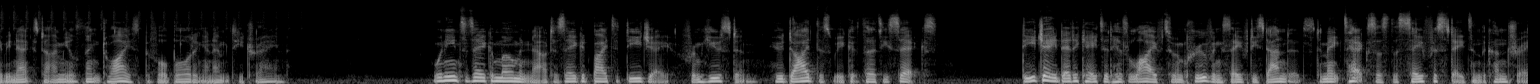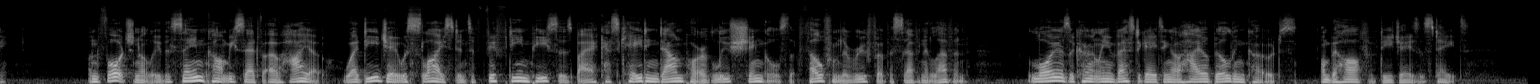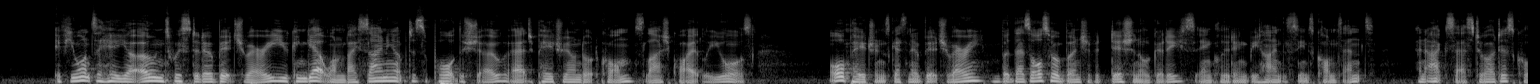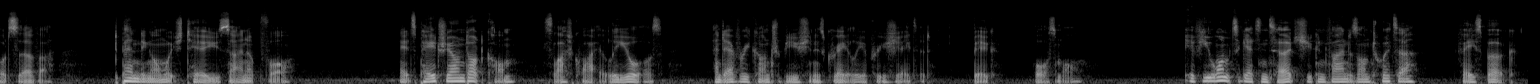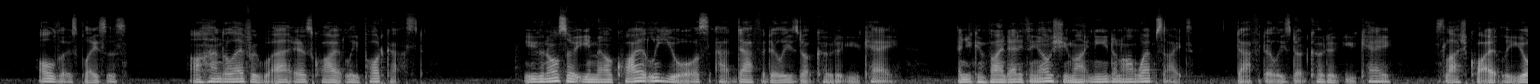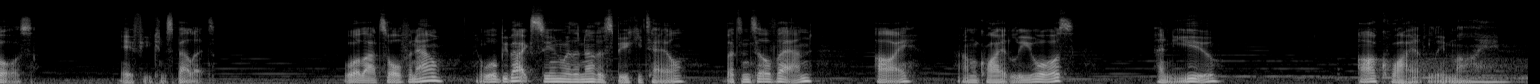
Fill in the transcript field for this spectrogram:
Maybe next time you'll think twice before boarding an empty train. We need to take a moment now to say goodbye to DJ from Houston, who died this week at 36. DJ dedicated his life to improving safety standards to make Texas the safest state in the country. Unfortunately, the same can't be said for Ohio, where DJ was sliced into 15 pieces by a cascading downpour of loose shingles that fell from the roof of a 7 Eleven. Lawyers are currently investigating Ohio building codes on behalf of DJ's estate. If you want to hear your own twisted obituary, you can get one by signing up to support the show at patreon.com slash quietly yours. All patrons get an obituary, but there's also a bunch of additional goodies, including behind-the-scenes content and access to our Discord server, depending on which tier you sign up for. It's patreon.com slash quietly yours, and every contribution is greatly appreciated, big or small. If you want to get in touch, you can find us on Twitter, Facebook, all those places. Our handle everywhere is Quietly Podcast. You can also email quietlyyours at daffodillies.co.uk, and you can find anything else you might need on our website, daffodillies.co.uk slash quietlyyours, if you can spell it. Well, that's all for now. We'll be back soon with another spooky tale, but until then, I am quietly yours, and you are quietly mine.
